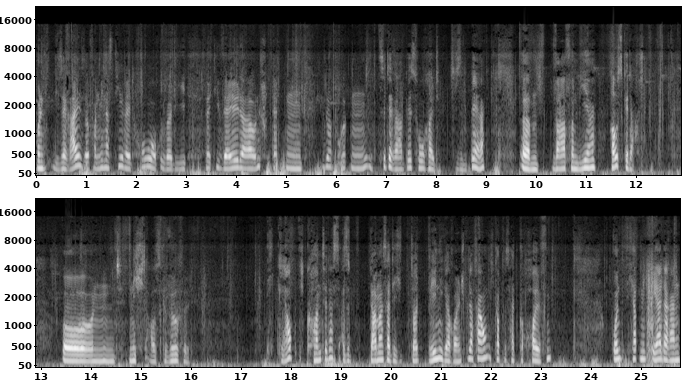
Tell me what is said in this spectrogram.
Und diese Reise von Minas Tirith hoch über die, durch die Wälder und Städten, über Brücken etc. bis hoch halt zu diesem Berg, ähm, war von mir ausgedacht und nicht ausgewürfelt. Ich glaube, ich konnte das, also Damals hatte ich dort weniger Rollenspielerfahrung. Ich glaube, das hat geholfen. Und ich habe mich eher daran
